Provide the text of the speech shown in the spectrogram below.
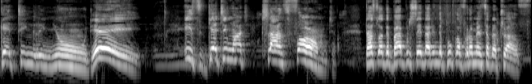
getting renewed. Hey! It's getting what? Transformed. That's what the Bible said that in the book of Romans chapter 12.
